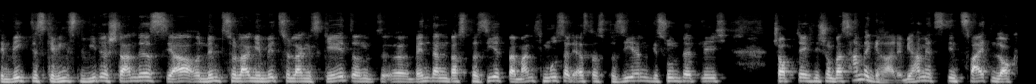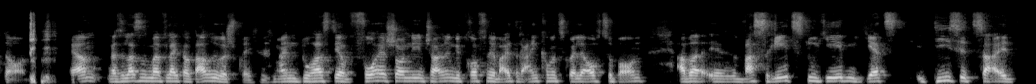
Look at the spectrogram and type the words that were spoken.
den Weg des geringsten Widerstandes, ja, und nimmt so lange mit, solange es geht. Und äh, wenn dann was passiert, bei manchen muss halt erst was passieren, gesundheitlich, jobtechnisch. Und was haben wir gerade? Wir haben jetzt den zweiten Lockdown. Ja, also lass uns mal vielleicht auch darüber sprechen. Ich meine, du hast ja vorher schon die Entscheidung getroffen, eine weitere Einkommensquelle aufzubauen. Aber äh, was rätst du jedem jetzt diese Zeit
